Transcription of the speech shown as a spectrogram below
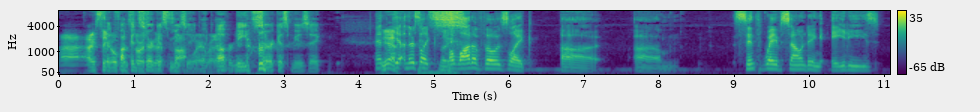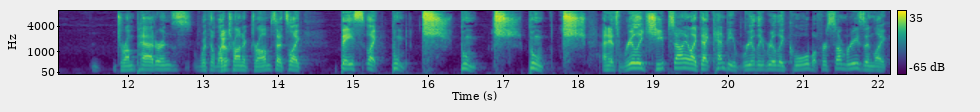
uh, I say like open fucking source circus for music, software, like but I upbeat circus music. And yeah, Yeah. and there's like It's a lot of those like uh um synthwave sounding 80s drum patterns with electronic drums that's like bass like boom tsh, boom tsh, boom tsh, and it's really cheap sounding like that can be really really cool but for some reason like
